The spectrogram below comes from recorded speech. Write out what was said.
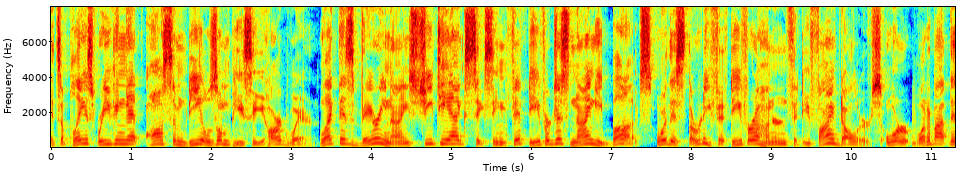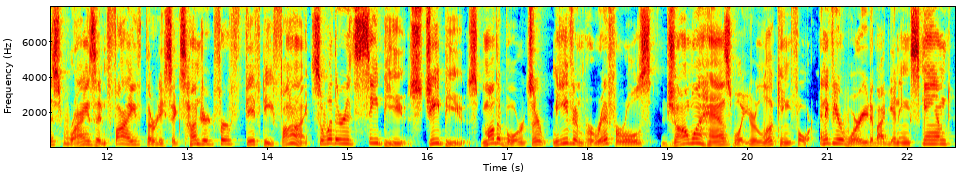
it's a place where you can get awesome deals on PC hardware, like this very nice GTX 1650 for just 90 bucks, or this 3050 for 150 $55. Or what about this Ryzen 5 3600 for 55 So whether it's CPUs, GPUs, motherboards, or even peripherals, Jawa has what you're looking for. And if you're worried about getting scammed,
